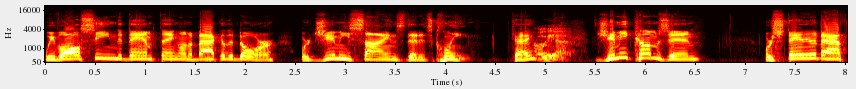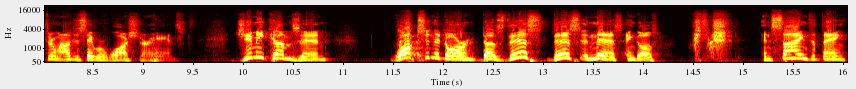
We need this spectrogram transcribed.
We've all seen the damn thing on the back of the door where Jimmy signs that it's clean. Okay. Oh yeah. Jimmy comes in. We're standing in the bathroom. I'll just say we're washing our hands. Jimmy comes in, walks in the door, does this, this, and this, and goes and signs the thing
